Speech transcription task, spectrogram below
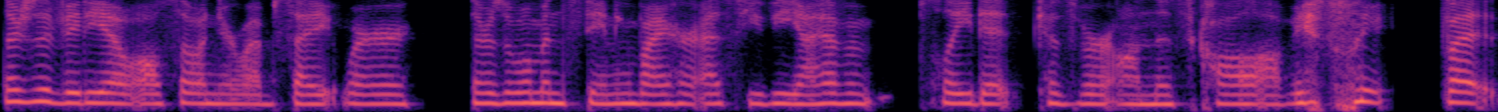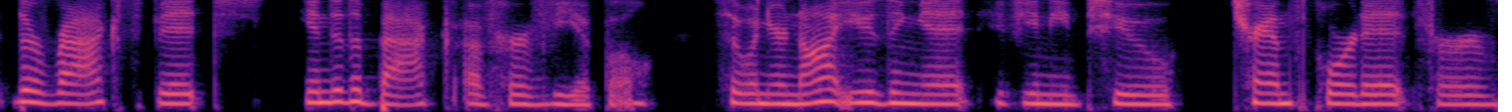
There's a video also on your website where there's a woman standing by her SUV. I haven't played it because we're on this call, obviously, but the racks fit into the back of her vehicle. So when you're not using it, if you need to transport it for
